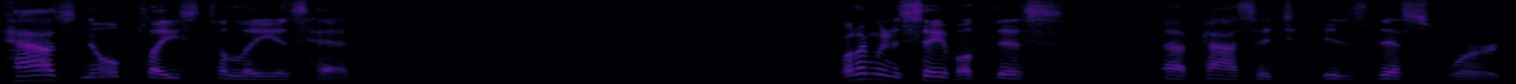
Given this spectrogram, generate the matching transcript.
has no place to lay his head. What I'm going to say about this uh, passage is this word.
